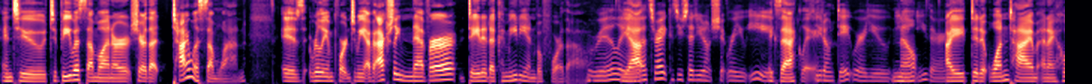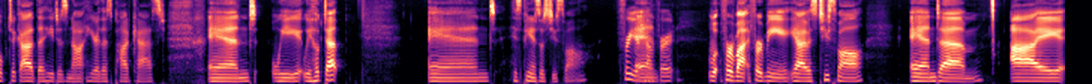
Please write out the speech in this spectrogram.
and to to be with someone or share that time with someone is really important to me. I've actually never dated a comedian before though. really, Yeah. that's right. Because you said you don't shit where you eat. Exactly. So you don't date where you No, eat either. I did it one time and I hope to God that he does not hear this podcast. And we we hooked up and his penis was too small. for your and- comfort. Well, for my for me, yeah, it was too small. And um I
